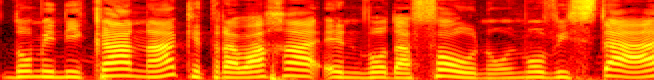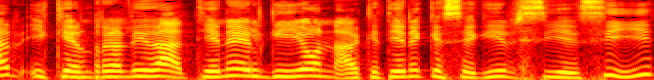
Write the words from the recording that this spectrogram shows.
dominicana que trabaja en Vodafone o en Movistar y que en realidad tiene el guion al que tiene que seguir sí y sí,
